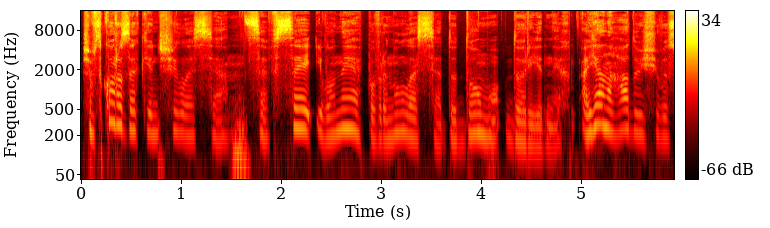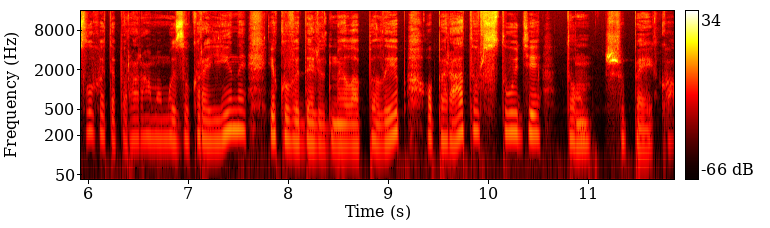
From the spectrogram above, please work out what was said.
щоб скоро закінчилося це все, і вони повернулися додому до рідних. А я нагадую, що ви слухаєте програму Ми з України, яку веде Людмила Пилип, оператор студії Том Шупейко.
